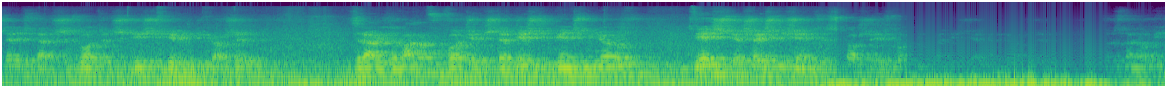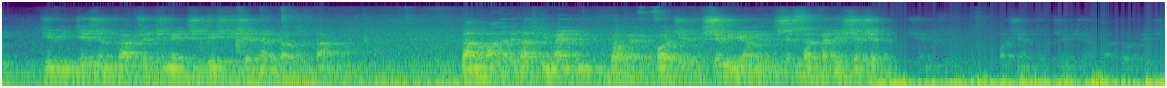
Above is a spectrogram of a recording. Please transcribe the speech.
403 zł 39 groszy zrealizowano w kwocie 45 milionów 206 106 zł 21 groszy, co stanowi 92,37% planu. Planowane wydatki majątkowe w kwocie 3 miliony 327 862 zł 6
